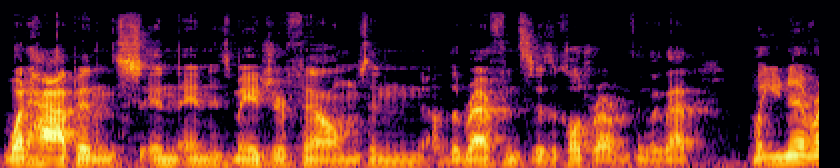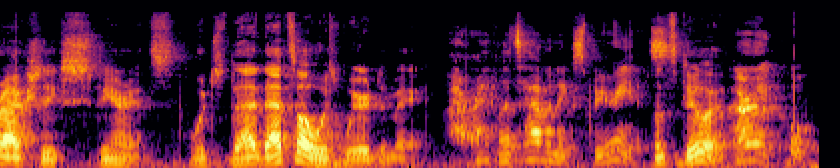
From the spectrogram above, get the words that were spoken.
what happens in, in his major films and the references, the cultural references, things like that. But you never actually experience, which that that's always weird to me. all right, let's have an experience. Let's do it. All right, cool.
